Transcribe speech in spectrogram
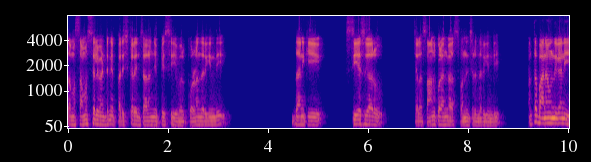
తమ సమస్యలు వెంటనే పరిష్కరించాలని చెప్పేసి వారు కోరడం జరిగింది. దానికి సిఎస్ గారు చాలా సానుకూలంగా స్పందించడం జరిగింది. అంతా బాగానే ఉంది కానీ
